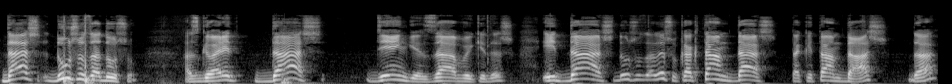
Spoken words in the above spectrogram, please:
Дашь душу за душу. А говорит, дашь деньги за выкидыш и дашь душу за душу, как там дашь, так и там дашь, да?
